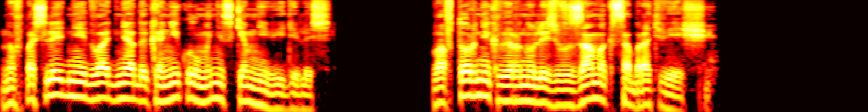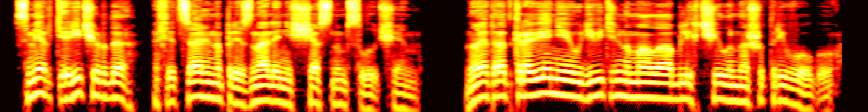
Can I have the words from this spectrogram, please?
Но в последние два дня до каникул мы ни с кем не виделись. Во вторник вернулись в замок собрать вещи. Смерть Ричарда официально признали несчастным случаем. Но это откровение удивительно мало облегчило нашу тревогу.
